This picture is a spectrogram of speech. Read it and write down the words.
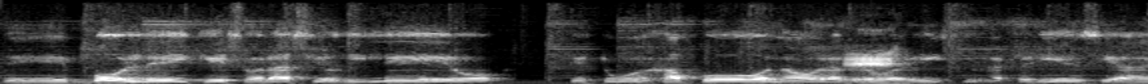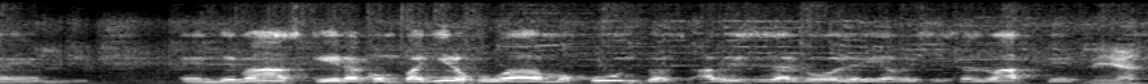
de, de vóley, que es Horacio Dileo, que estuvo en Japón, ahora creo que hizo una experiencia en, en demás, que era compañero, jugábamos juntos, a veces al vóley, a veces al básquet, Mirá.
